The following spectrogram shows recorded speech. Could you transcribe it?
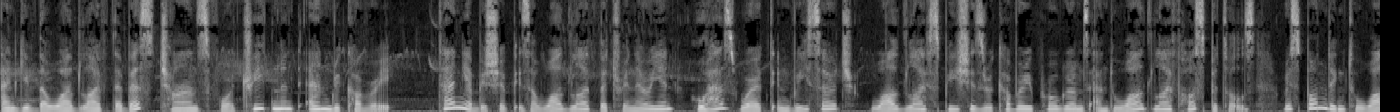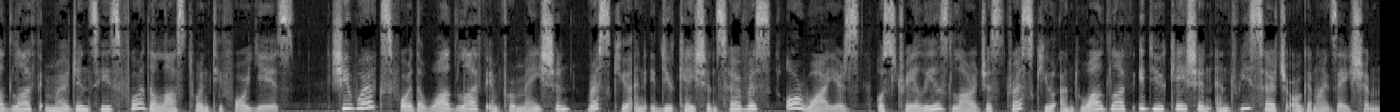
and give the wildlife the best chance for treatment and recovery. Tanya Bishop is a wildlife veterinarian who has worked in research, wildlife species recovery programs, and wildlife hospitals responding to wildlife emergencies for the last 24 years. She works for the Wildlife Information, Rescue and Education Service, or WIRES, Australia's largest rescue and wildlife education and research organisation.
